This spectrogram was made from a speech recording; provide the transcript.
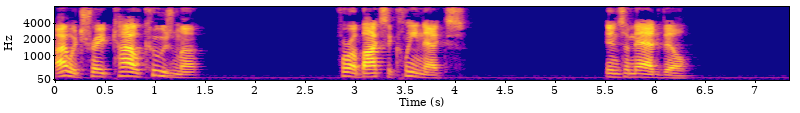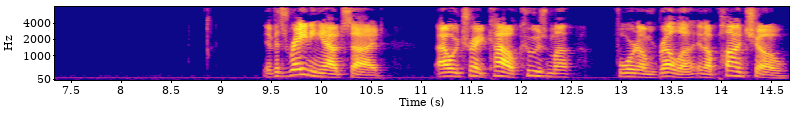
I would trade Kyle Kuzma for a box of Kleenex and some Advil. If it's raining outside, I would trade Kyle Kuzma for an umbrella and a poncho.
